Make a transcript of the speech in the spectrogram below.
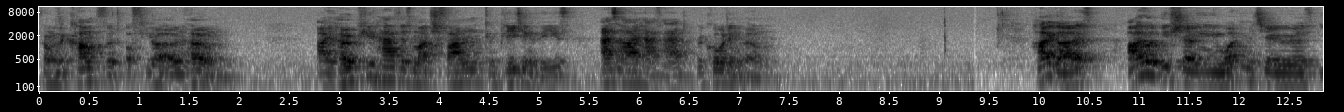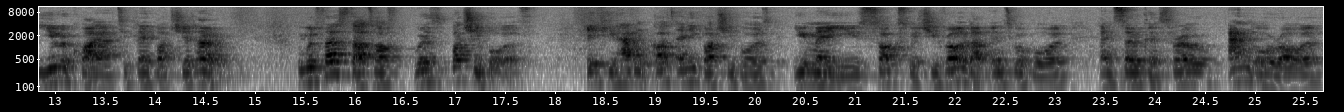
from the comfort of your own home. I hope you have as much fun completing these as I have had recording them. Hi guys, I will be showing you what materials you require to play boccia at home. We will first start off with boccia balls. If you haven't got any boccia balls, you may use socks which you rolled up into a ball and so can throw and or roll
